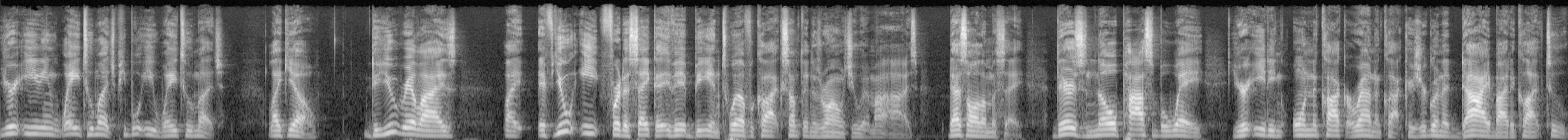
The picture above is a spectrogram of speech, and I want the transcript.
You're eating way too much. People eat way too much. Like, yo, do you realize like if you eat for the sake of it being 12 o'clock, something is wrong with you in my eyes. That's all I'm gonna say. There's no possible way you're eating on the clock, around the clock, because you're gonna die by the clock too.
